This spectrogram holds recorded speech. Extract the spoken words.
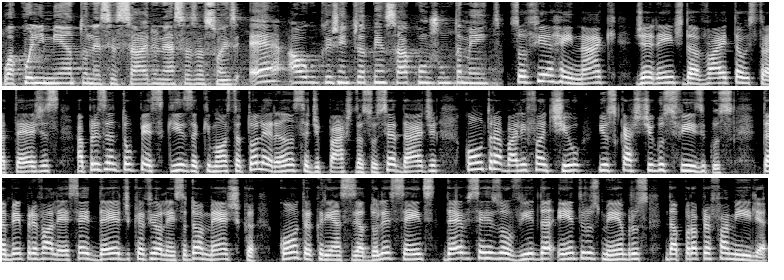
o acolhimento necessário nessas ações? É algo que a gente precisa pensar conjuntamente. Sofia Reinac, gerente da Vital Estratégias, apresentou pesquisa que mostra tolerância de parte da sociedade com o trabalho infantil e os castigos físicos. Também prevalece a ideia de que a violência doméstica contra crianças crianças e adolescentes deve ser resolvida entre os membros da própria família.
